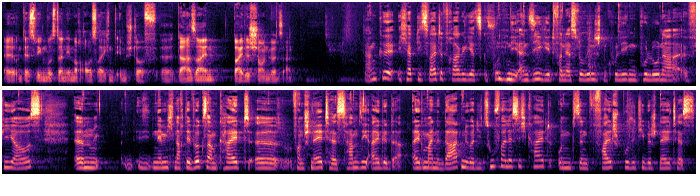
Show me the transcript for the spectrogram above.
Äh, und deswegen muss dann eben auch ausreichend Impfstoff äh, da sein. Beides schauen wir uns an. Danke. Ich habe die zweite Frage jetzt gefunden, die an Sie geht, von der slowenischen Kollegin Polona Fiaus. Ähm, nämlich nach der Wirksamkeit äh, von Schnelltests. Haben Sie allgemeine Daten über die Zuverlässigkeit und sind falsch positive Schnelltests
